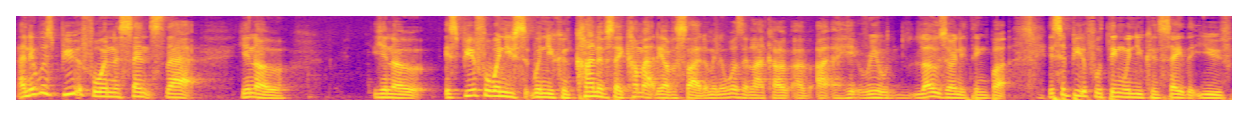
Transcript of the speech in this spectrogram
And it was beautiful in the sense that, you know, you know, it's beautiful when you when you can kind of say come out the other side. I mean, it wasn't like I, I, I hit real lows or anything, but it's a beautiful thing when you can say that you've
